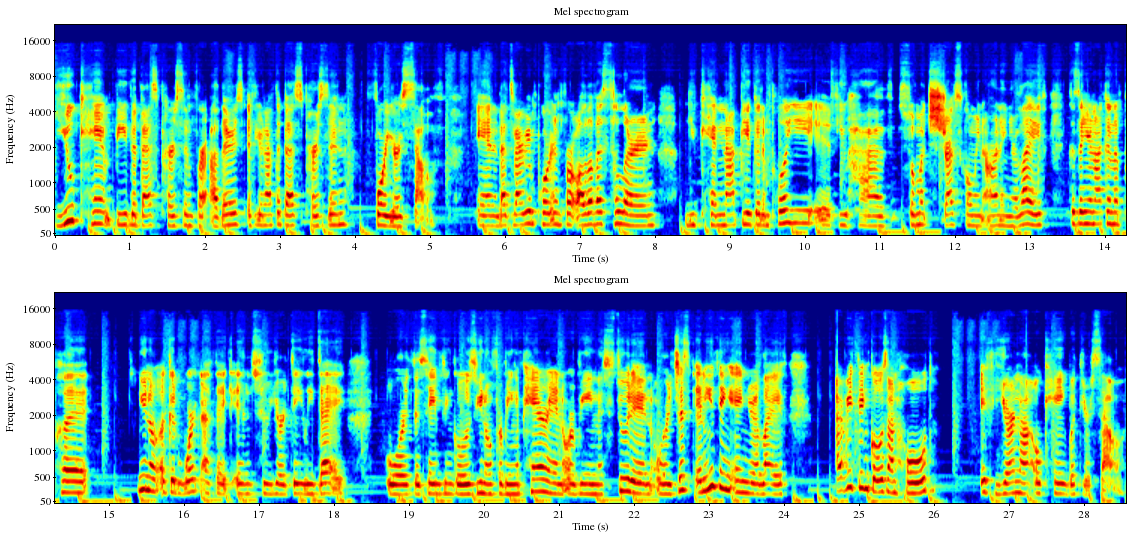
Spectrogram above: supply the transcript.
you can't be the best person for others if you're not the best person for yourself. And that's very important for all of us to learn. You cannot be a good employee if you have so much stress going on in your life, because then you're not going to put, you know, a good work ethic into your daily day. Or the same thing goes, you know, for being a parent or being a student or just anything in your life. Everything goes on hold if you're not okay with yourself,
